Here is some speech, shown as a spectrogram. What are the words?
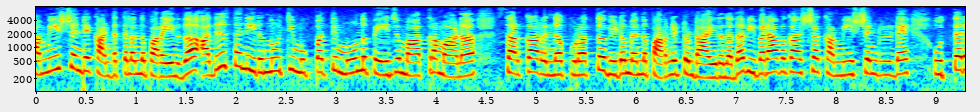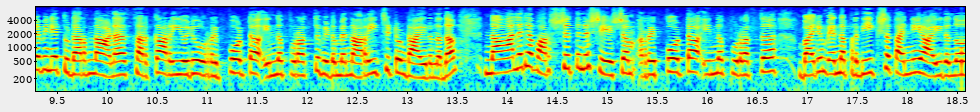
കമ്മീഷന്റെ കണ്ടെത്തലെന്ന് പറയുന്നത്. അതിൽ തന്നെ ഇരുന്നൂറ്റി മുപ്പത്തി മൂന്ന് പേജ് മാത്രമാണ് സർക്കാർ ഇന്ന് പുറത്തുവിടുമെന്ന് പറഞ്ഞിട്ടുണ്ടായിരുന്നത്. വിവരാവകാശ കമ്മീഷണറുടെ ഉത്തരവിനെ തുടർന്നാണ് സർക്കാർ ഈ ഒരു റിപ്പോർട്ട് ഇന്ന് പുറത്തുവിടുമെന്ന് അറിയിച്ചിട്ടുണ്ടായിരുന്നത്. നാലര വർഷത്തിന് ശേഷം റിപ്പോർട്ട് ഇന്ന് പുറത്ത് വരും എന്ന പ്രതീക്ഷ തന്നെയായിരുന്നു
